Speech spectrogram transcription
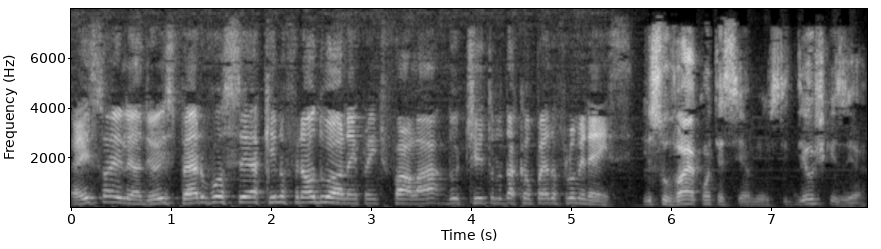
É isso aí, Leandro. Eu espero você aqui no final do ano, hein, pra gente falar do título da campanha do Fluminense. Isso vai acontecer, amigo, se Deus quiser.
